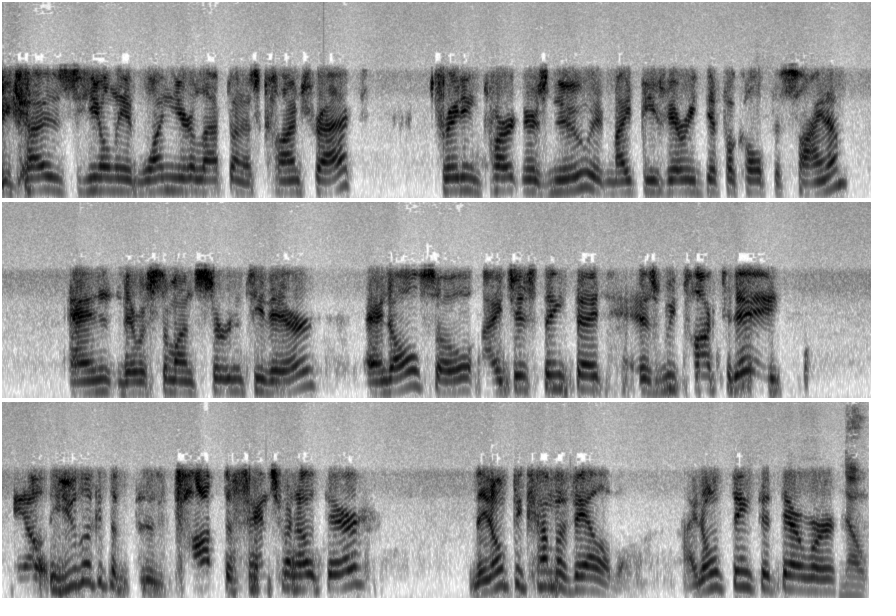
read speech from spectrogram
because he only had one year left on his contract. Trading partners knew it might be very difficult to sign him, and there was some uncertainty there. And also, I just think that as we talk today, you know, you look at the, the top defensemen out there, they don't become available. I don't think that there were no.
